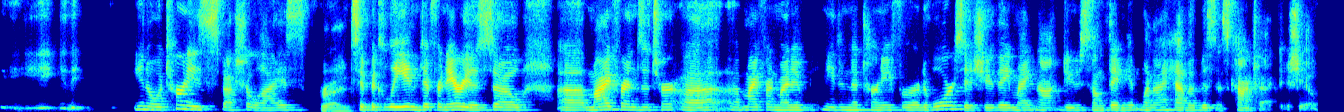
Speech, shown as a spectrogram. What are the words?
you know, attorneys specialize Right, typically in different areas. So uh, my friend's attorney, uh, uh, my friend might have needed an attorney for a divorce issue. They might not do something when I have a business contract issue.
